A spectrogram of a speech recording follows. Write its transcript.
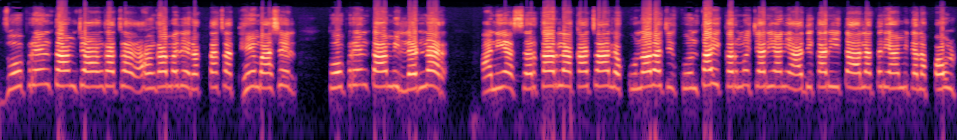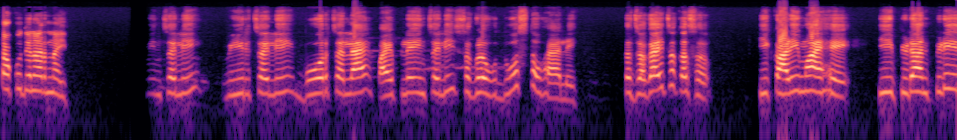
जोपर्यंत आमच्या अंगाचा अंगामध्ये रक्ताचा थेंब असेल तोपर्यंत आम्ही लढणार. आणि या सरकारला का चाललं? कुणालाच कोणताही कर्मचारी आणि अधिकारी इथं आला तरी आम्ही त्याला पाऊल टाकू देणार नाहीत. चली विहीर चली बोर चलाय पाईपलाईन चली सगळं उद्ध्वस्त व्हायला तर जगायचं कसं? ही काळी माय हे ही पिढ्यानपिढी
